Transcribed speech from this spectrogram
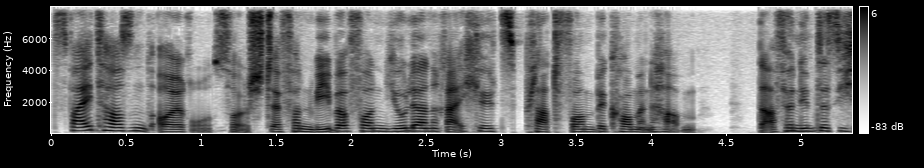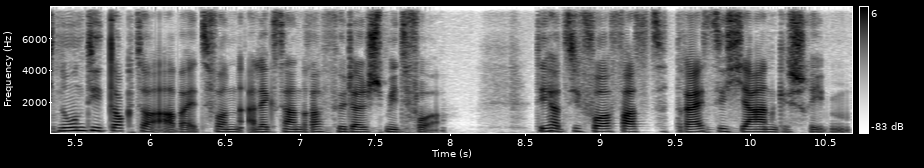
2000 Euro soll Stefan Weber von Julian Reichels Plattform bekommen haben. Dafür nimmt er sich nun die Doktorarbeit von Alexandra Föderl-Schmidt vor. Die hat sie vor fast 30 Jahren geschrieben.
